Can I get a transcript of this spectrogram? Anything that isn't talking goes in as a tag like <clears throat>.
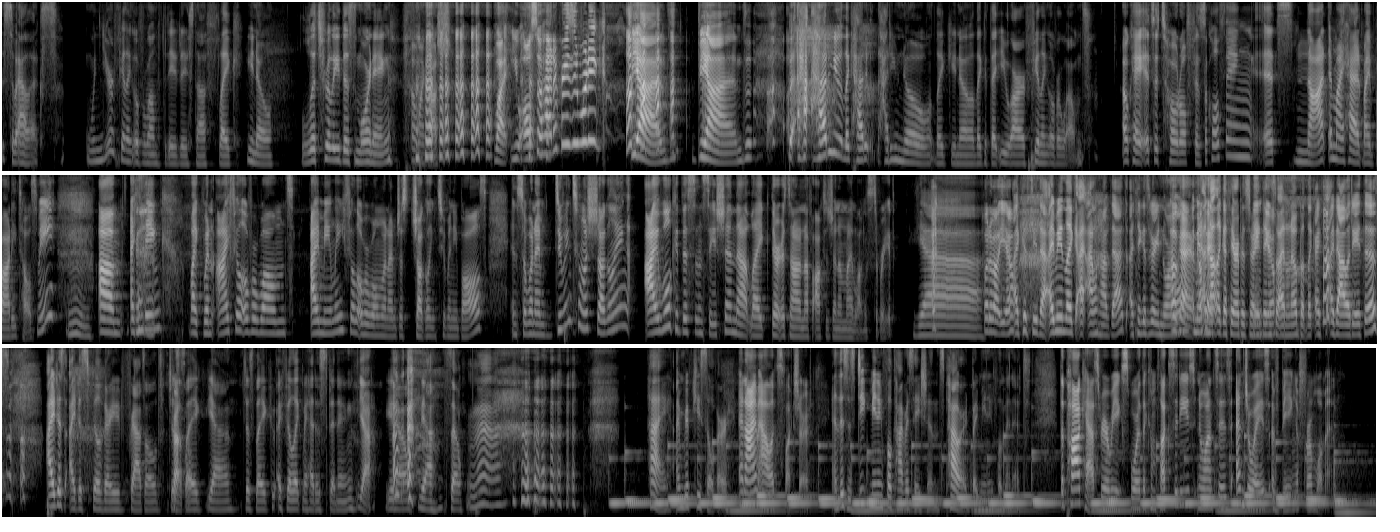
So, Alex, when you're feeling overwhelmed with the day to day stuff, like, you know, literally this morning, Oh my gosh. <laughs> what? You also had a crazy morning? <laughs> beyond, beyond. But how do you, like, how do, how do you know, like, you know, like that you are feeling overwhelmed? okay, it's a total physical thing. It's not in my head. My body tells me. Um, I <laughs> think like when I feel overwhelmed, I mainly feel overwhelmed when I'm just juggling too many balls. And so when I'm doing too much juggling, I will get this sensation that like there is not enough oxygen in my lungs to breathe. Yeah. <laughs> What about you? I could see that. I mean, like, I, I don't have that. I think it's very normal. Okay, I mean, okay. I'm not like a therapist or Thank anything, you. so I don't know, but like, I, I <laughs> validate this. I just, I just feel very frazzled. Just Frazzled. like, yeah, just like, I feel like my head is spinning. yeah. You know, yeah. So, <laughs> hi, I'm Rivki Silver, And I'm Alex Fletcher, and this is Deep Meaningful Conversations powered by Meaningful Minute. the podcast where we explore the complexities, nuances, and joys of being a frum woman.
